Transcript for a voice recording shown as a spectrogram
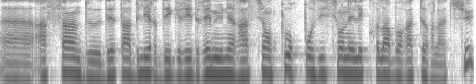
euh, afin d'établir des grilles de rémunération pour positionner les collaborateurs là-dessus.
